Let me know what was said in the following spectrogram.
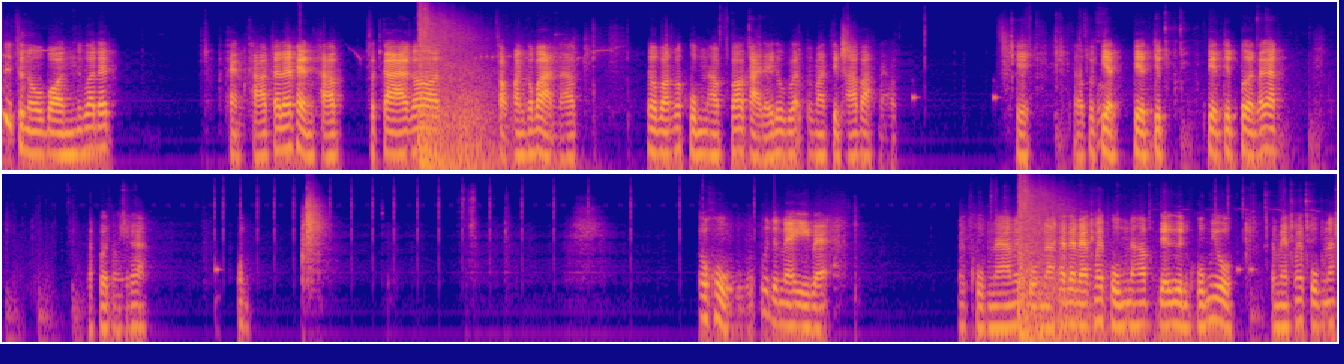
ได้สโนว์บอลนึกว่าได้แผ่นคราฟถ้าได้แผ่นคราฟสกาก็สองพันกว่าบาทนะครับสโนว์บอลก็คุ้มนะครับ ก็ขายได้ลูกละประมาณสิบห้าบาทนะครับ โอเคเดี๋ยวไปเปลี่ยนเปลี่ยนจุดเปลี่ยนจุดเปิดแล้วกันจะเปิดตรงนี้แล้วกัน โอ้โหจะแม็กอีกแหละไม่คุ้มนะไม่คุ้มนะถ้าได้แม็กไม่คุ้มนะครับเดี๋ยวอื่นคุ้มอยู่แต่แม็กไม่คุ้มนะ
